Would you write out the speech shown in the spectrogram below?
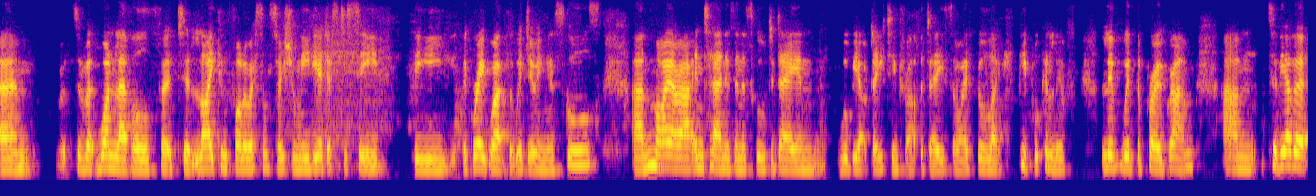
um, sort of at one level for to like and follow us on social media just to see the the great work that we're doing in schools. Um, Maya, our intern, is in a school today and will be updating throughout the day. So I feel like people can live live with the program. Um, to the other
